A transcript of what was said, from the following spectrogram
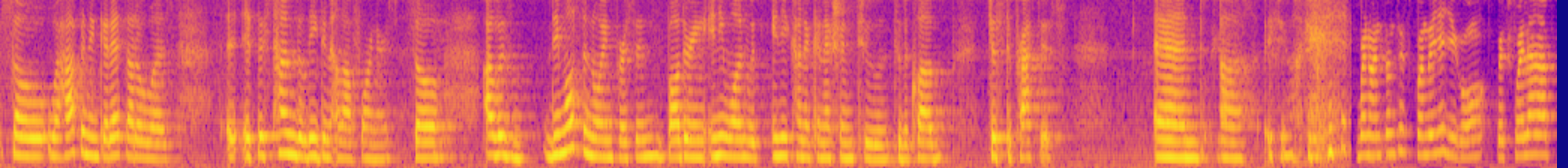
So what happened in Querétaro was, at this time the league didn't allow foreigners. So I was the most annoying person, bothering anyone with any kind of connection to, to the club. just to practice. And uh, if you... bueno, entonces cuando ella llegó, pues fue la...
